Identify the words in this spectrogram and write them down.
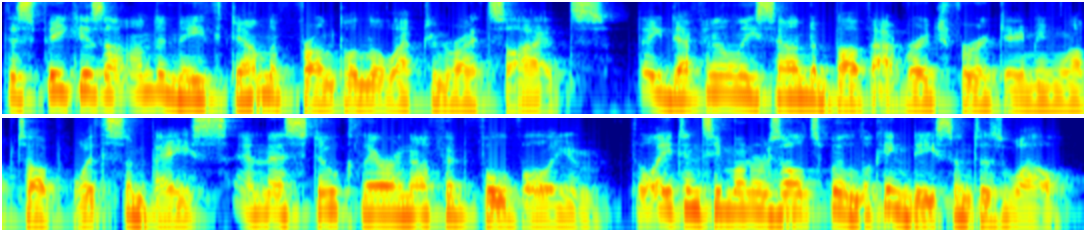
The speakers are underneath down the front on the left and right sides. They definitely sound above average for a gaming laptop with some bass, and they're still clear enough at full volume. The LatencyMon results were looking decent as well.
